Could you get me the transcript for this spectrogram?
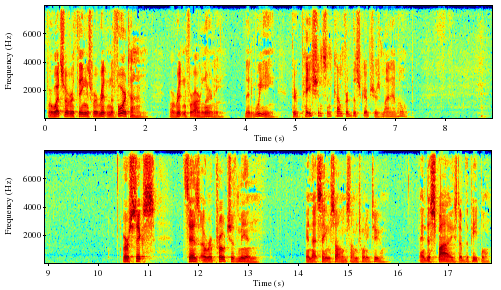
For whatsoever things were written aforetime were written for our learning, that we through patience and comfort of the Scriptures, might have hope. Verse 6 says, A reproach of men in that same psalm, Psalm 22, and despised of the people.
